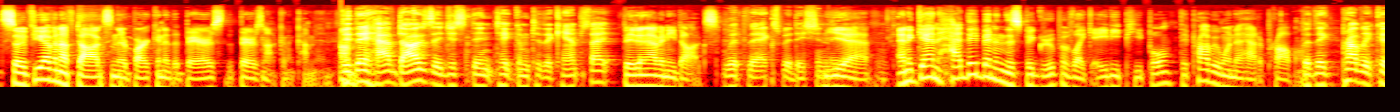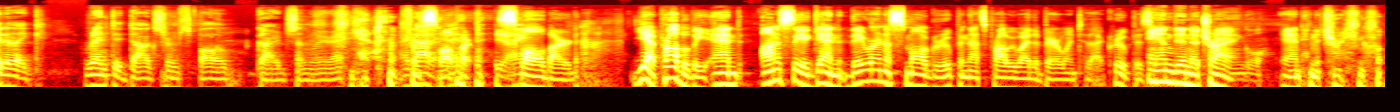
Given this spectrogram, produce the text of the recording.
So if you have enough dogs and they're barking at the bears, the bear's not going to come in. Did they have dogs? They just didn't take them to the campsite They didn't have any dogs. with the expedition. they- Yeah. And again, had they been in this big group of like 80 people, they probably wouldn't have had a problem. But they probably could have like rented dogs from Svalbard somewhere, right? Yeah, from got it, right? Svalbard. Yeah. Svalbard. Ah. Yeah, probably. And honestly, again, they were in a small group, and that's probably why the bear went to that group. Is And in a triangle. and in a triangle.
